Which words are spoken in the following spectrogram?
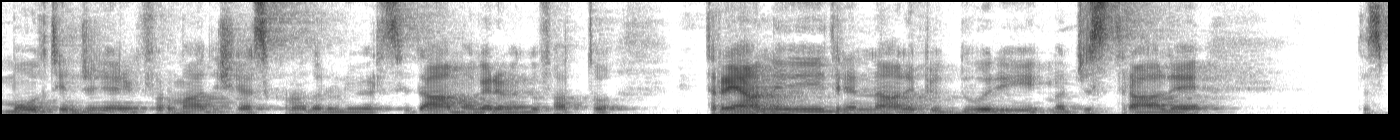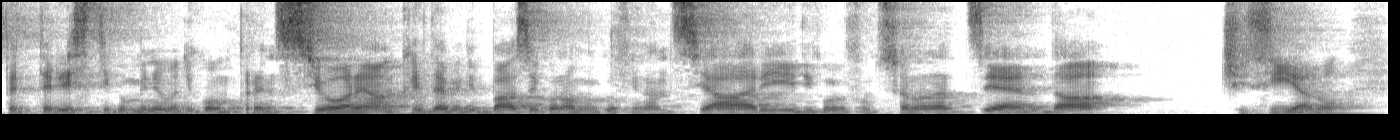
molti ingegneri informatici escono dall'università, magari avendo fatto tre anni di triennale più due di magistrale, ti aspetteresti con minimo di comprensione anche i temi di base economico-finanziari, di come funziona un'azienda, ci siano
